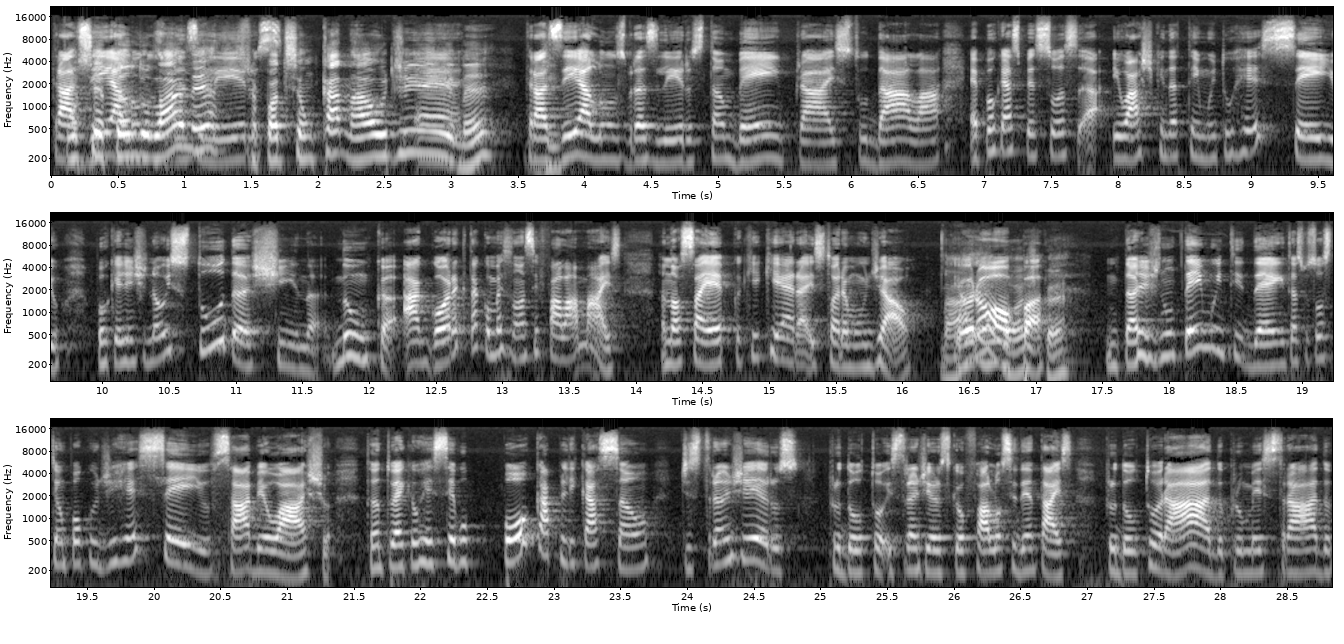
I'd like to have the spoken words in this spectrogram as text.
trazer alunos lá, né, brasileiros. Né? Pode ser um canal de. É, né? Trazer de... alunos brasileiros também para estudar lá. É porque as pessoas, ah, eu acho que ainda tem muito receio, porque a gente não estuda China nunca. Agora que está começando a se falar mais. Na nossa época, o que, que era a história mundial? Ah, é, Europa. Lógico, é. Então a gente não tem muita ideia, então as pessoas têm um pouco de receio, sabe? Eu acho. Tanto é que eu recebo pouca aplicação de estrangeiros para o doutor, estrangeiros que eu falo ocidentais, para o doutorado, para o mestrado.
